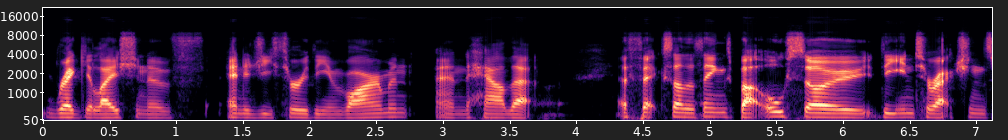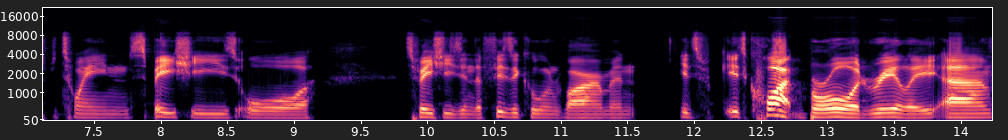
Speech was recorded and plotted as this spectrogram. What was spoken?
regulation of energy through the environment and how that affects other things, but also the interactions between species or species in the physical environment. It's it's quite broad, really. Um,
